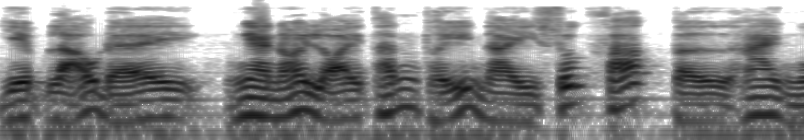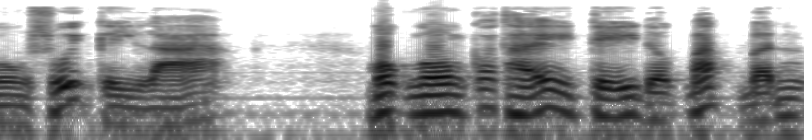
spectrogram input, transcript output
Diệp lão đệ nghe nói loại thánh thủy này xuất phát từ hai nguồn suối kỳ lạ. Một nguồn có thể trị được bách bệnh,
